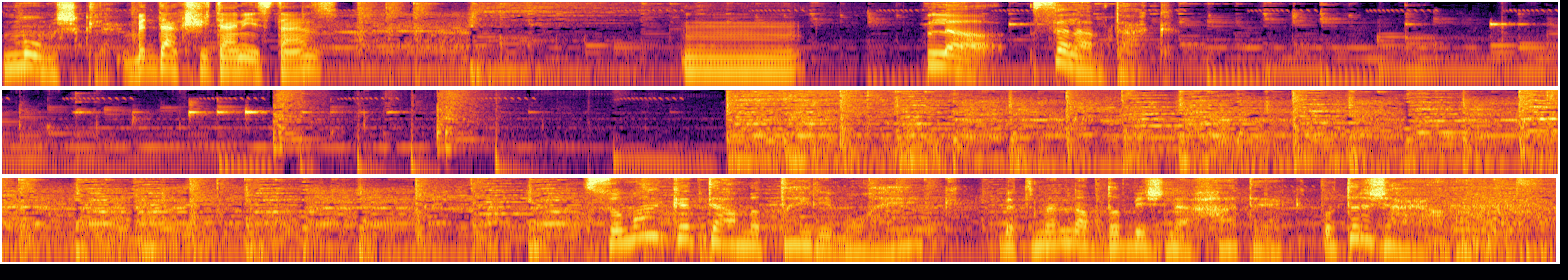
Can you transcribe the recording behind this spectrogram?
مو مشكلة بدك شي تاني أستاذ؟ مم. لا سلامتك سومان كنت عم تطيري مو هيك؟ بتمنى تضبي جناحاتك وترجعي على الأرض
